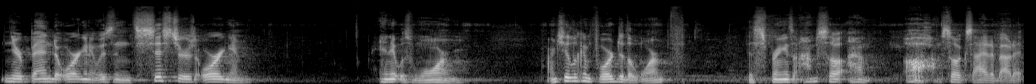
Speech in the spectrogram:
near Bend, Oregon. It was in Sisters, Oregon, and it was warm. Aren't you looking forward to the warmth? This spring is. I'm so. I'm. Oh, I'm so excited about it.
